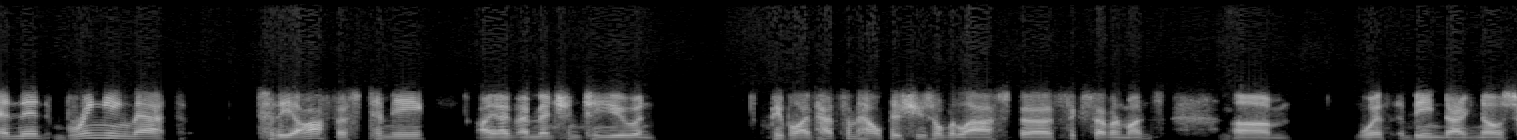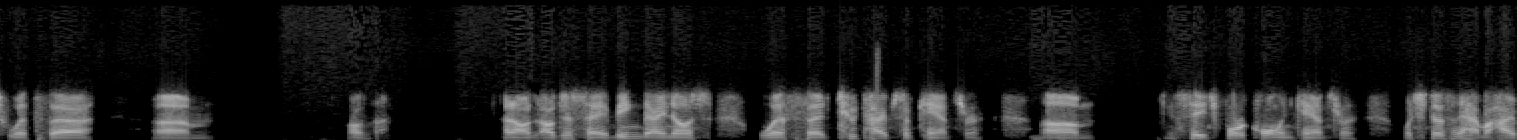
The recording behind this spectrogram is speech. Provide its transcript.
and then bringing that to the office. To me, I, I mentioned to you and people, I've had some health issues over the last uh, six seven months, um, with being diagnosed with. Uh, um, and I'll, I'll just say being diagnosed with uh, two types of cancer, mm-hmm. um, stage four colon cancer, which doesn't have a high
